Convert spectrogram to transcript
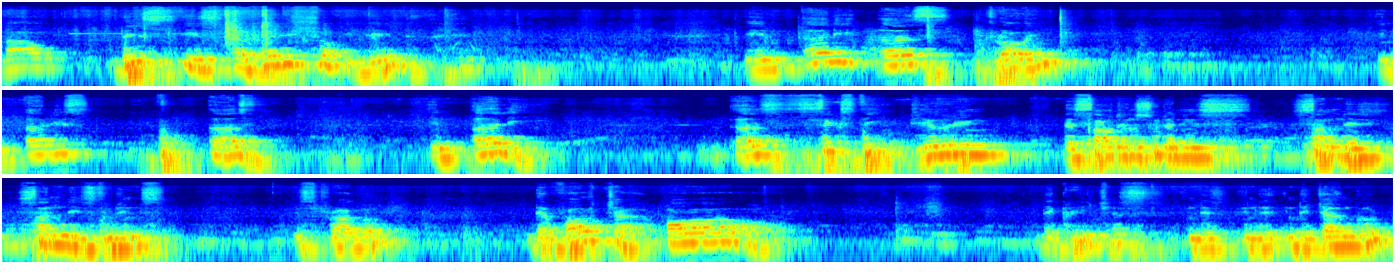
Now, this is a very short indeed. In early Earth drawing, in early Earth, in early Earth 60, during the Southern Sudanese Sunday, Sunday students struggle, the vulture, all the creatures in the, in the, in the jungle,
